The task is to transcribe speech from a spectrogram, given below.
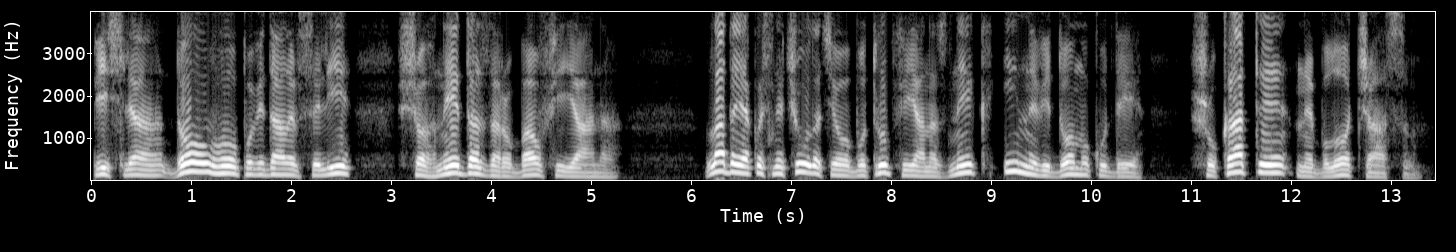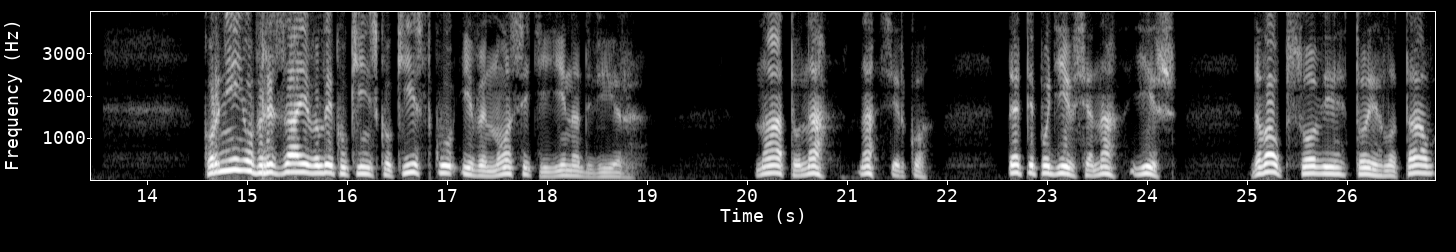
Після довго оповідали в селі, що гнида зарубав фіяна. Влада якось не чула цього, бо труп фіяна зник і невідомо куди. Шукати не було часу. Корній обгризає велику кінську кістку і виносить її на двір. Нату, на, на, Сірко, де ти подівся, на, їж. Давав псові, той глотав,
